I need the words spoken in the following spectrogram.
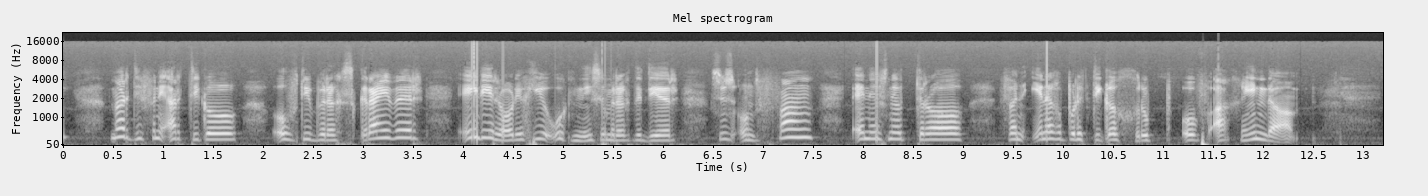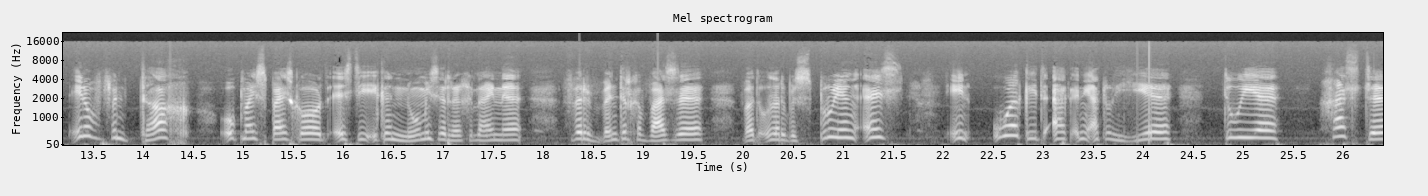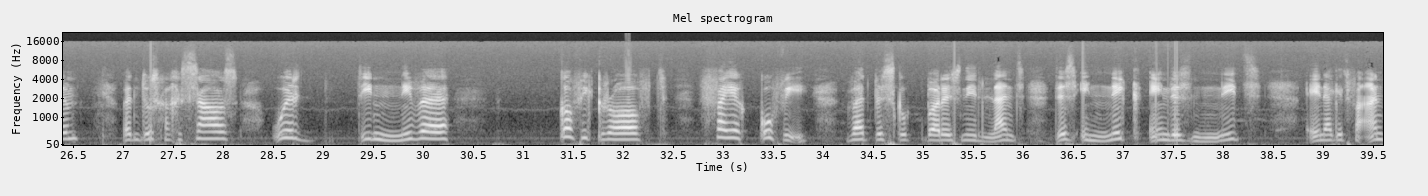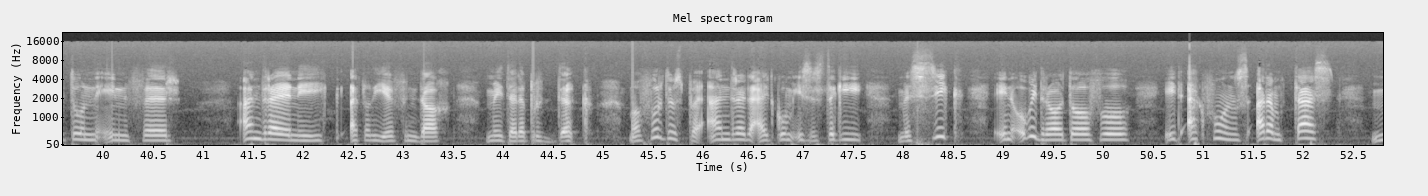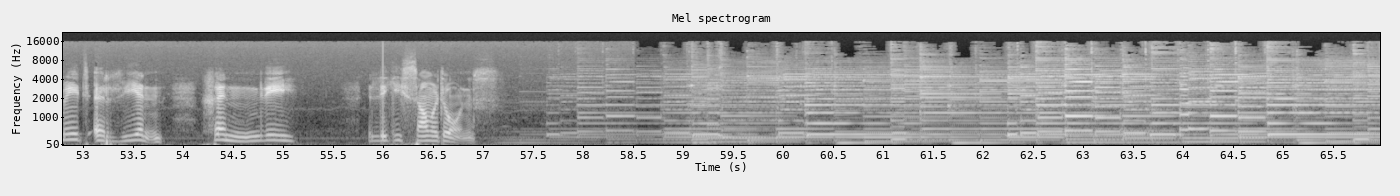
maar die van die artikel of die berichtskryver en die radio gee ook nie somrugte deur soos ontvang en is neutraal van enige politieke groep of agenda. En op vandag op my spijskaart is die ekonomiese richtlijne vir wintergewasse wat onder besproeiing is en ook het ek in die atelier twee gaste wat ons gaan gesels oor die nieuwe Coffee Craft vye koffie wat beskikbaar is in die land. Dis uniek en dis niets en ek het vir Anton en vir André in die atelier vandag met hulle product. Maar voordat ons by André die uitkom is een stikkie muziek en op die draadtafel het ek vir ons Adam Tas met een reen genie die liekie saam met ons.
